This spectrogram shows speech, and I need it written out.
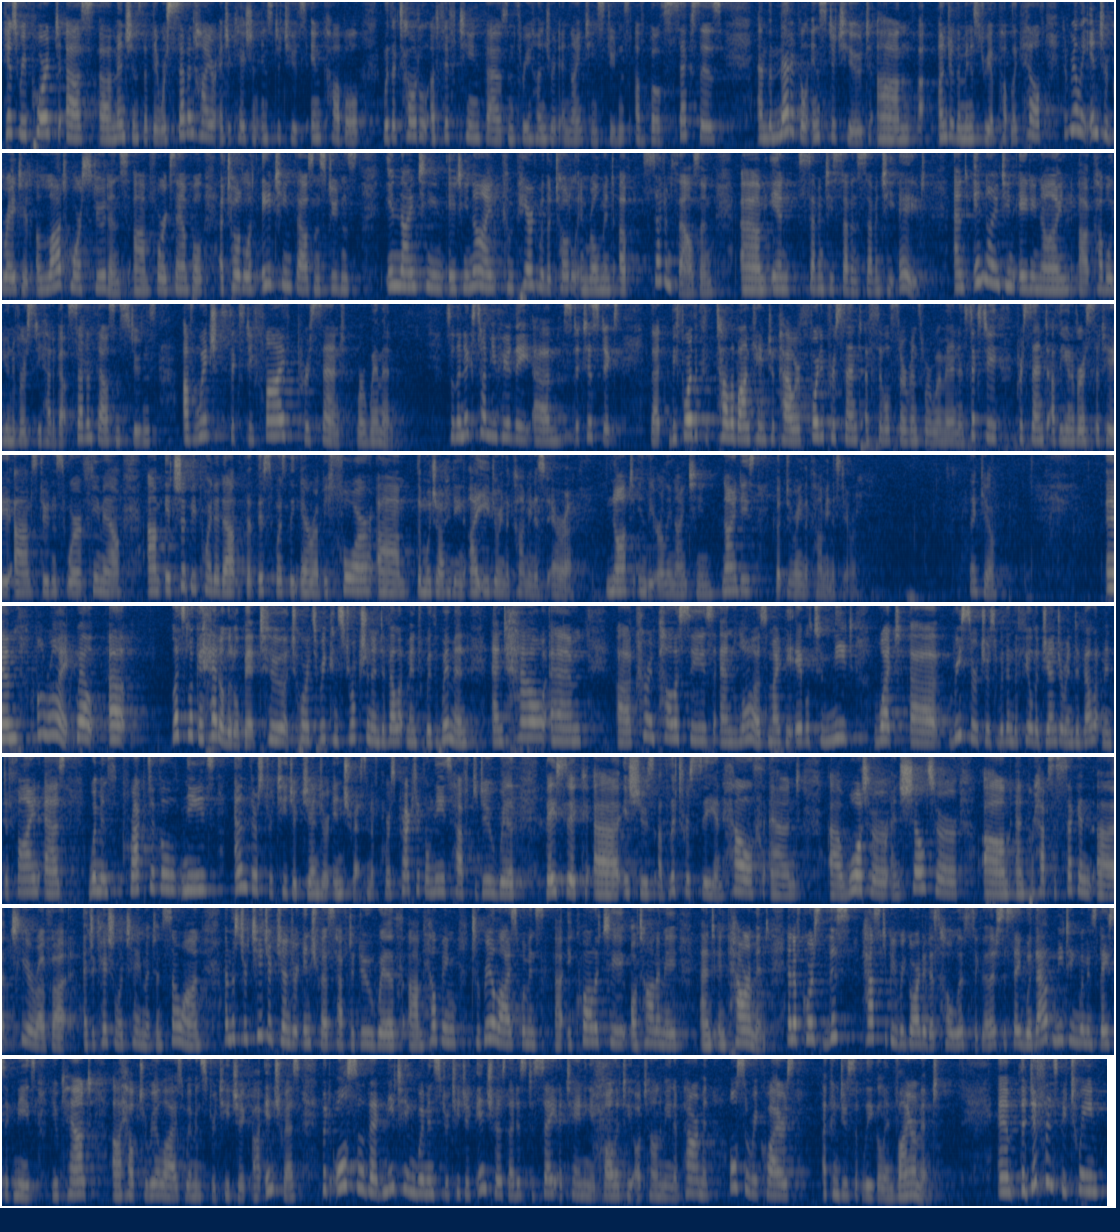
His report uh, uh, mentions that there were seven higher education institutes in Kabul with a total of 15,319 students of both sexes and the Medical Institute, um, uh, under the Ministry of Public Health, had really integrated a lot more students. Um, for example, a total of 18,000 students in 1989 compared with a total enrollment of 7,000 um, in 77 78. And in 1989, uh, Kabul University had about 7,000 students, of which 65% were women. So the next time you hear the um, statistics, that before the Taliban came to power, 40% of civil servants were women and 60% of the university um, students were female. Um, it should be pointed out that this was the era before um, the Mujahideen, i.e., during the communist era, not in the early 1990s, but during the communist era. Thank you. Um, all right, well, uh, let's look ahead a little bit to, towards reconstruction and development with women and how um, uh, current policies and laws might be able to meet what uh, researchers within the field of gender and development define as women's practical needs and their strategic gender interests. And of course, practical needs have to do with basic uh, issues of literacy and health and uh, water and shelter, um, and perhaps a second uh, tier of uh, educational attainment and so on. And the strategic gender interests have to do with um, helping to realize women's uh, equality, autonomy, and empowerment. And of course, this has to be regarded as holistic. That is to say, without meeting women's basic needs, you can't uh, help to realize women's strategic interests, but also that meeting women's strategic interests, that is to say, attaining equality, autonomy, and empowerment, also requires a conducive legal environment. And the difference between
